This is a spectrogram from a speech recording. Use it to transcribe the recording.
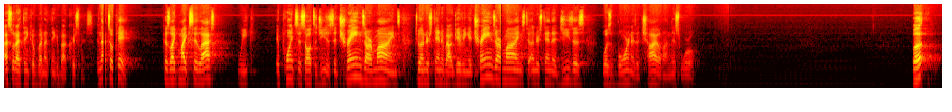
That's what I think of when I think about Christmas. And that's okay. Because like Mike said last week, it points us all to Jesus. It trains our minds to understand about giving. It trains our minds to understand that Jesus was born as a child on this world. But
